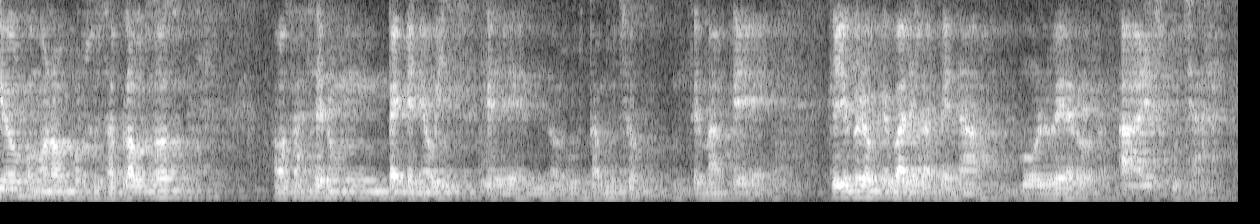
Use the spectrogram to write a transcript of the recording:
Como no, por sus aplausos, vamos a hacer un pequeño bis que nos gusta mucho, un tema que, que yo creo que vale la pena volver a escuchar.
